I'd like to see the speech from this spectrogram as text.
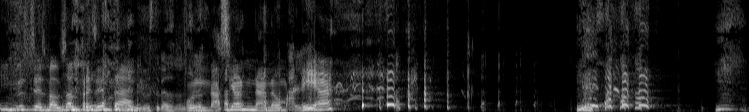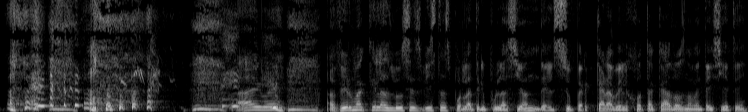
Industrias Maussan presenta Industrias- Fundación Anomalía. Ay, güey. Afirma que las luces vistas por la tripulación del Super Carabel JK-297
